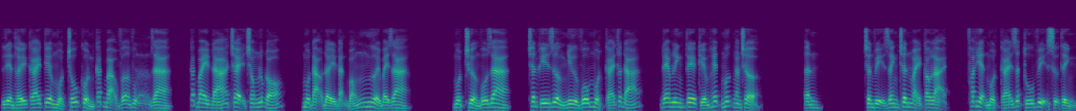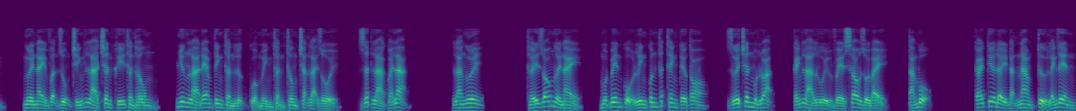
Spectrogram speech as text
liền thấy cái kia một chỗ cồn cắt bạo vỡ vụn ra, cắt bay đá chạy trong lúc đó, một đạo đầy đặn bóng người bay ra. Một trường vô ra, chân khí dường như vỗ một cái thất đá, đem linh tê kiếm hết mức ngăn trở. Ân. Chân vị danh chân mày cao lại phát hiện một cái rất thú vị sự tình, người này vận dụng chính là chân khí thần thông, nhưng là đem tinh thần lực của mình thần thông chặn lại rồi, rất là quái lạ. Là ngươi. Thấy rõ người này, một bên cổ linh quân thất thanh kêu to, dưới chân một loạn, cánh là lùi về sau rồi bảy, tám bộ. Cái kia đầy đặn nam tử lánh lên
